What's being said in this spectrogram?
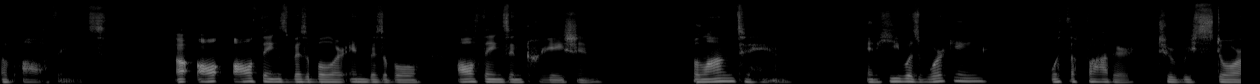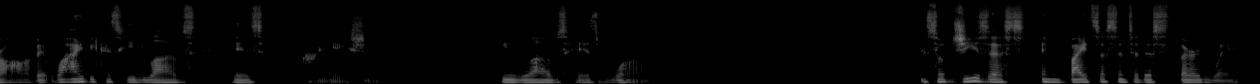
of all things. All, all things visible or invisible, all things in creation belong to him. And he was working with the Father to restore all of it. Why? Because he loves his creation, he loves his world. And so Jesus invites us into this third way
